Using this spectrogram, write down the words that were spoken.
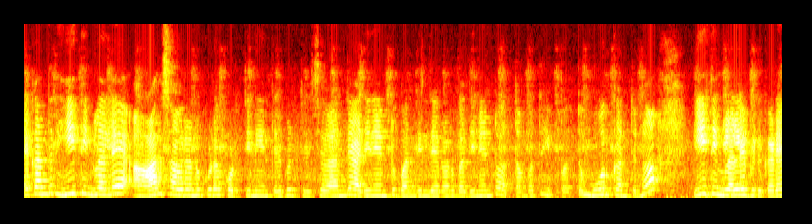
ಯಾಕಂದರೆ ಈ ತಿಂಗಳಲ್ಲೇ ಆರು ಸಾವಿರನೂ ಕೂಡ ಕೊಡ್ತೀನಿ ಅಂತ ಹೇಳ್ಬಿಟ್ಟು ತಿಳಿಸಿದ್ರು ಅಂದರೆ ಹದಿನೆಂಟು ಬಂದಿಲ್ಲದೆ ಇರೋರ್ಗೆ ಹದಿನೆಂಟು, ಹತ್ತೊಂಬತ್ತು, ಇಪ್ಪತ್ತು, ಮೂರು ಕಂತೂ ಈ ತಿಂಗಳಲ್ಲೇ ಬಿಡುಗಡೆ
